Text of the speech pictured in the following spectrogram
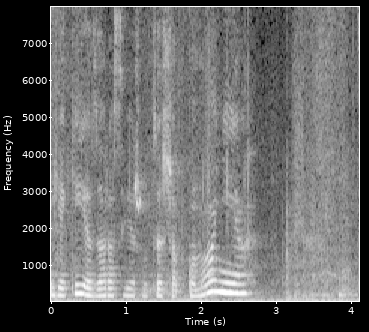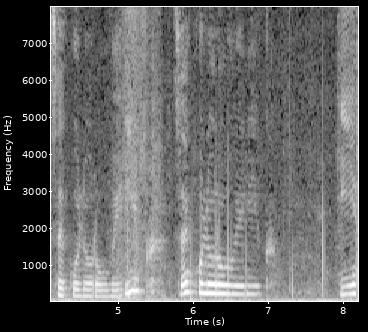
який я зараз в'яжу. Це шапкоманія, це кольоровий рік, це кольоровий рік, і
